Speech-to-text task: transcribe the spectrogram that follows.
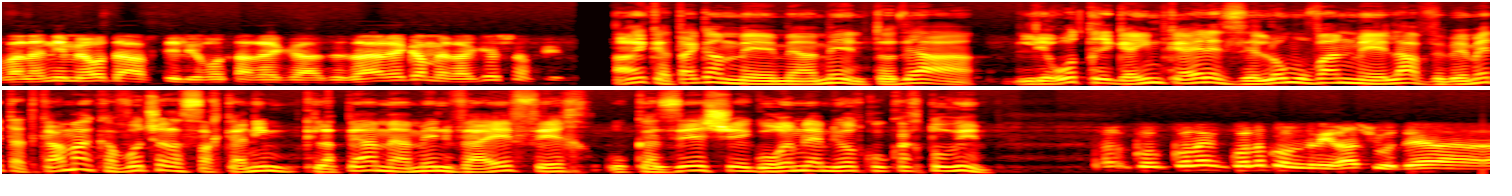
אבל אני מאוד אהבתי לראות את הרגע הזה, זה היה רגע מרגש אפילו. אריק, אתה גם אה, מאמן, אתה יודע, לראות רגעים כאלה זה לא מובן מאליו, ובאמת, עד כמה הכבוד של השחקנים כלפי המאמן וההפך, הוא כזה שגורם להם להיות כל כך טובים. קודם כל נראה שהוא יודע,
